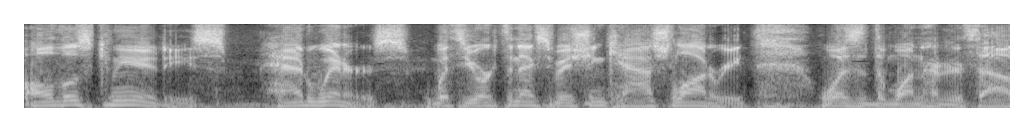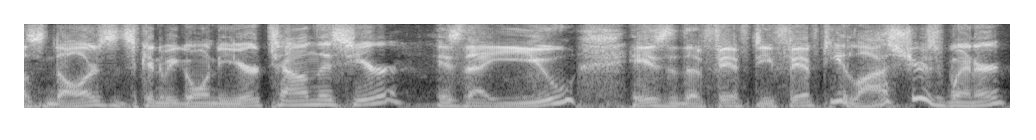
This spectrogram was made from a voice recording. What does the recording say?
All those communities had winners with Yorkton Exhibition Cash Lottery. Was it the $100,000 it's going to be going to your town this year? Is that you? Is it the 50 50? Last year's winner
